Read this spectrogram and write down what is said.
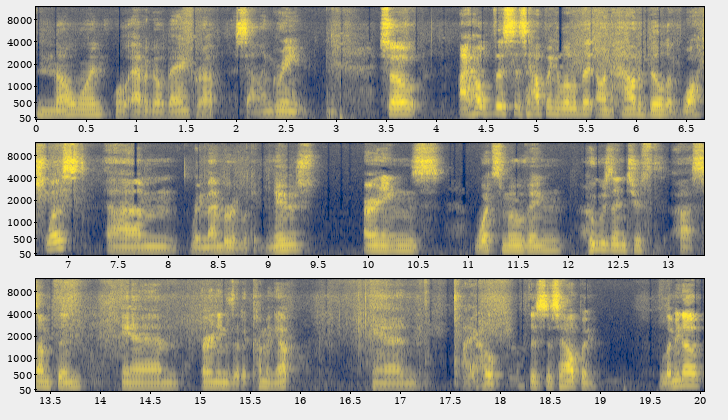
no one will ever go bankrupt selling green. So I hope this is helping a little bit on how to build a watch list. Um, remember, look at news, earnings, what's moving, who's into uh, something, and earnings that are coming up. And I hope this is helping. Let me know.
